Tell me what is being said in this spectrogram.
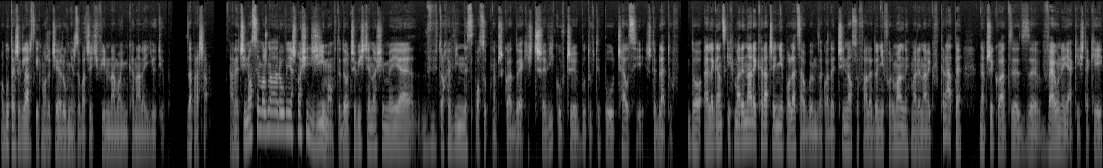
O butach żeglarskich możecie również zobaczyć film na moim kanale YouTube. Zapraszam. Ale chinosy można również nosić zimą, wtedy oczywiście nosimy je w trochę w inny sposób, na przykład do jakichś trzewików czy butów typu Chelsea, sztybletów. Do eleganckich marynarek raczej nie polecałbym zakładać chinosów, ale do nieformalnych marynarek w kratę, na przykład z wełny jakiejś takiej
